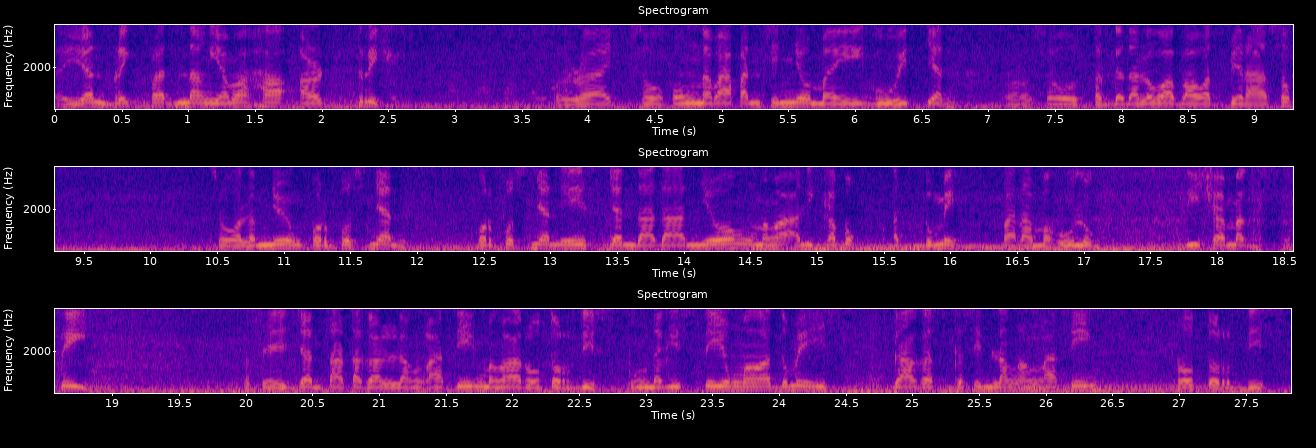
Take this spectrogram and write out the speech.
Ayan, brake pad ng Yamaha R3. Alright, so kung napapansin nyo, may guhit yan. Uh, so, tagdadalawa bawat piraso. So, alam nyo yung purpose niyan. Purpose niyan is dyan dadaan yung mga alikabok at dumi para mahulog. Di siya magstay. Kasi dyan tatagal ang ating mga rotor disc. Kung nag-stay yung mga dumi is gagasgasin lang ang ating rotor disc.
